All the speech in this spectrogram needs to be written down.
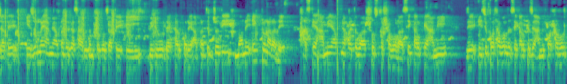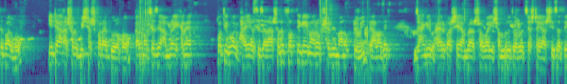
যাতে এই জন্যই আমি আপনাদের কাছে আবেদন করব, যাতে এই ভিডিও দেখার পরে আপনাদের যদি মনে একটু নাড়া দেয়, আজকে আমি আপনি হয়তো বা সুস্থ সবল আছি, কালকে আমি যে এই যে কথা বলতেছি, কালকে যে আমি কথা বলতে পারব, এটা আসলে বিশ্বাস করা দুরূহ। কারণ হচ্ছে যে আমরা এখানে প্রতিভয় ভাই আছে যারা আসলে প্রত্যেকেই মানব সেবী মানব প্রেমী। আমাদের জাহাঙ্গীর ভাইয়ের পাশে আমরা সবাই সম্মিলিতভাবে চেষ্টায় আসি যাতে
